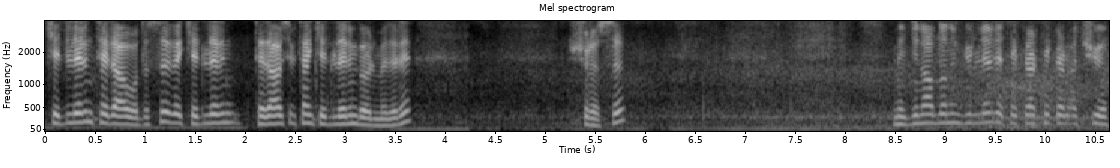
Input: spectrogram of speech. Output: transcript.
kedilerin tedavi odası ve kedilerin tedavisi biten kedilerin bölmeleri. Şurası. Medine ablanın gülleri de tekrar tekrar açıyor.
